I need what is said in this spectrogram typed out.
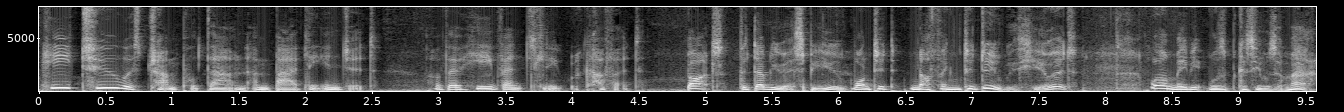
He too was trampled down and badly injured, although he eventually recovered. But the WSPU wanted nothing to do with Hewitt. Well, maybe it was because he was a man.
